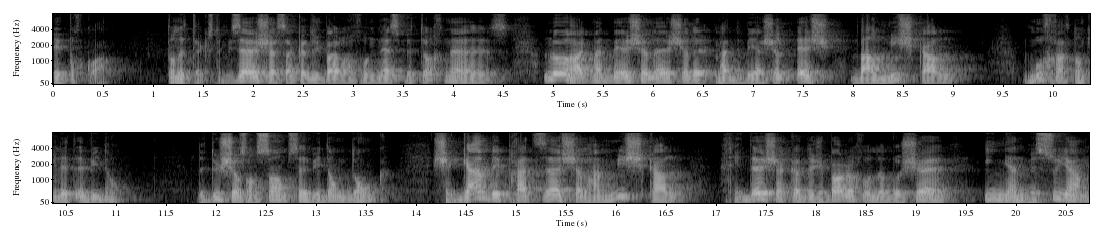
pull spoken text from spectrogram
Et pourquoi? Dans le texte de Misesh, donc il est évident. Les deux choses ensemble, c'est évident donc, chez Gambi Pratze Shal Hamishkal, Chidesh Akadosh Baruch le Moshe עניין מסוים,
